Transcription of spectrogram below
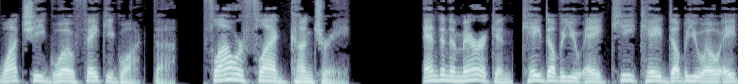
Wachi Guo Fakiguak, the flower flag country, and an American, Kwa Ki Kwoh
